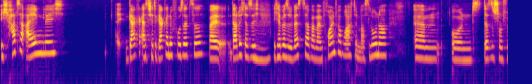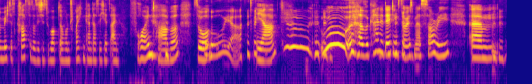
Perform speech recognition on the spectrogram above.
ich hatte eigentlich gar, also ich hatte gar keine Vorsätze, weil dadurch, dass ich, mhm. ich habe ja Silvester bei meinem Freund verbracht in Barcelona ähm, und das ist schon für mich das Krasse, dass ich jetzt überhaupt davon sprechen kann, dass ich jetzt einen Freund habe. So. Oh ja. Ja. uh, also keine Dating Stories mehr, sorry. Ähm,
